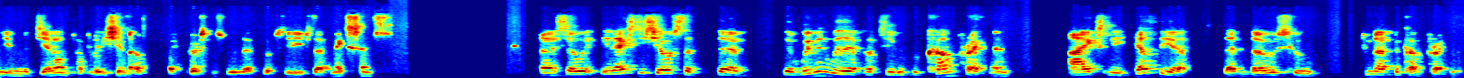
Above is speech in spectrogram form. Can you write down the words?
in the general population of persons with epilepsy, if that makes sense. Uh, so it, it, actually shows that the the women with epilepsy who become pregnant are actually healthier than those who do not become pregnant.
